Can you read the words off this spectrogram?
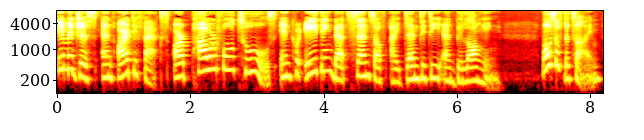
Images and artifacts are powerful tools in creating that sense of identity and belonging. Most of the time,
